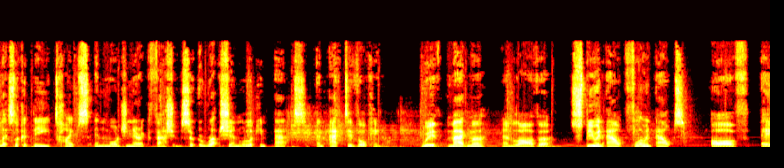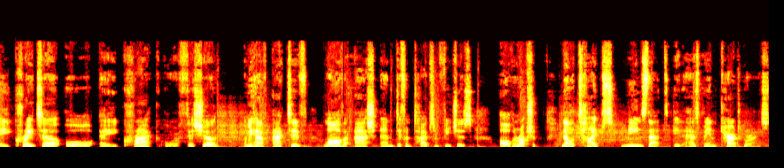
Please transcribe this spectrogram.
let's look at the types in a more generic fashion. So eruption, we're looking at an active volcano with magma and lava spewing out, flowing out of a crater or a crack or a fissure. And we have active lava, ash, and different types and features of an eruption. Now, the types means that it has been categorized.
